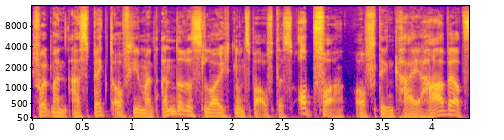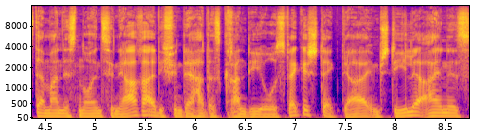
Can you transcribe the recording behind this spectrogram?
Ich wollte mal einen Aspekt auf jemand anderes leuchten, und zwar auf das Opfer, auf den Kai Havertz. Der Mann ist 19 Jahre alt. Ich finde, er hat das grandios weggesteckt, ja, im Stile eines,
